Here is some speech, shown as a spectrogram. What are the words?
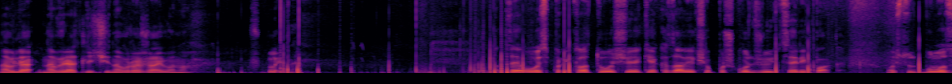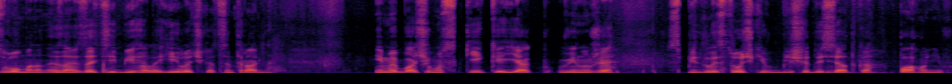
навля- навряд ли чи на врожай воно вплине. Це ось приклад того, що, як я казав, якщо пошкоджується ріпак. Ось тут було зломано, не знаю, зайці бігали, гілочка центральна. І ми бачимо, скільки, як він уже з-під листочків більше десятка пагонів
